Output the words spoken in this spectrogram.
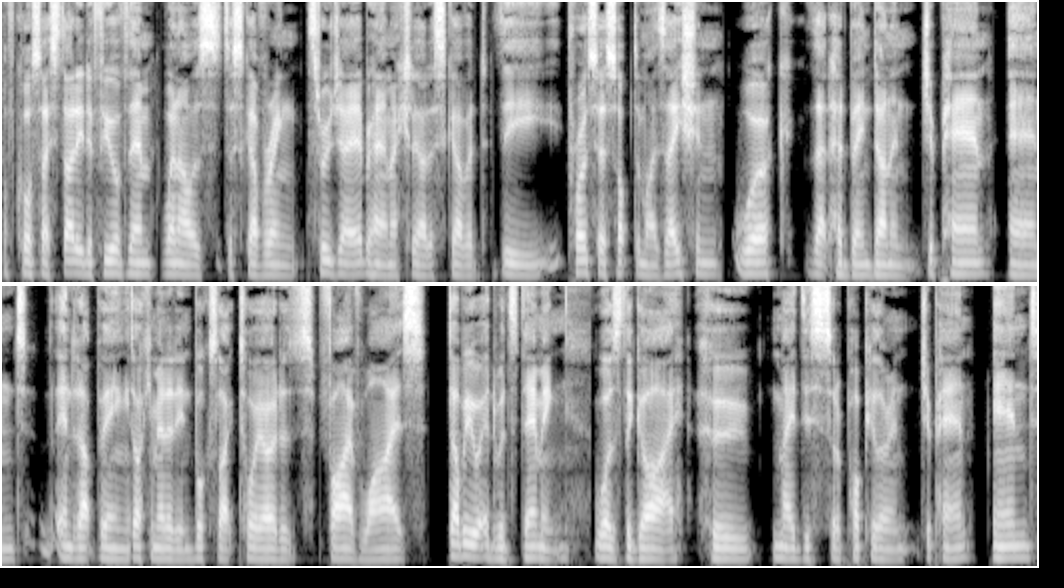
Of course, I studied a few of them when I was discovering through Jay Abraham. Actually, I discovered the process optimization work that had been done in Japan and ended up being documented in books like Toyota's Five Whys W. Edwards Deming was the guy who made this sort of popular in Japan. And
